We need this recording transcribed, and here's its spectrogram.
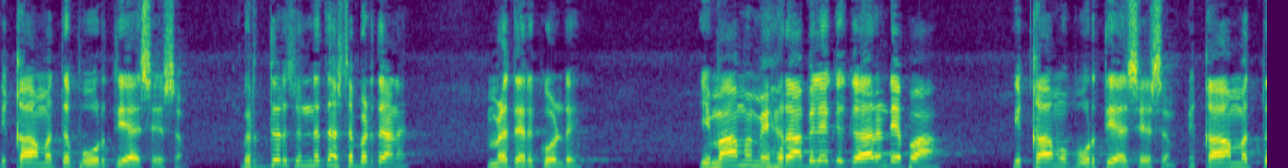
ഇക്കാമത്ത് പൂർത്തിയായ ശേഷം. വെറുതെ ഒരു സുന്നത്ത് നഷ്ടപ്പെടുത്തുകയാണ് നമ്മളെ തിരക്കുകൊണ്ട്. ഇമാമ് മെഹ്റാബിലേക്ക് കയറണ്ടേപ്പാ ഇക്കാമ് പൂർത്തിയായ ശേഷം. ഇക്കാമത്ത്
